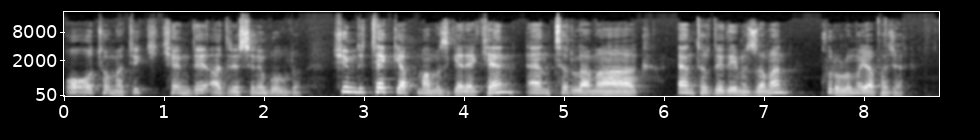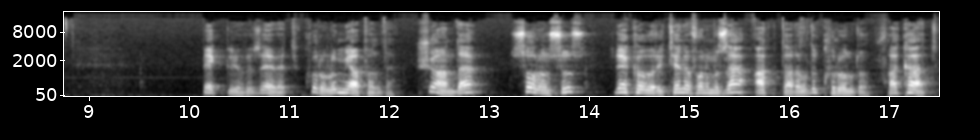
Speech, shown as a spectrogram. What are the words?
o otomatik kendi adresini buldu. Şimdi tek yapmamız gereken enterlamak. Enter dediğimiz zaman kurulumu yapacak. Bekliyoruz. Evet kurulum yapıldı. Şu anda sorunsuz recovery telefonumuza aktarıldı, kuruldu. Fakat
